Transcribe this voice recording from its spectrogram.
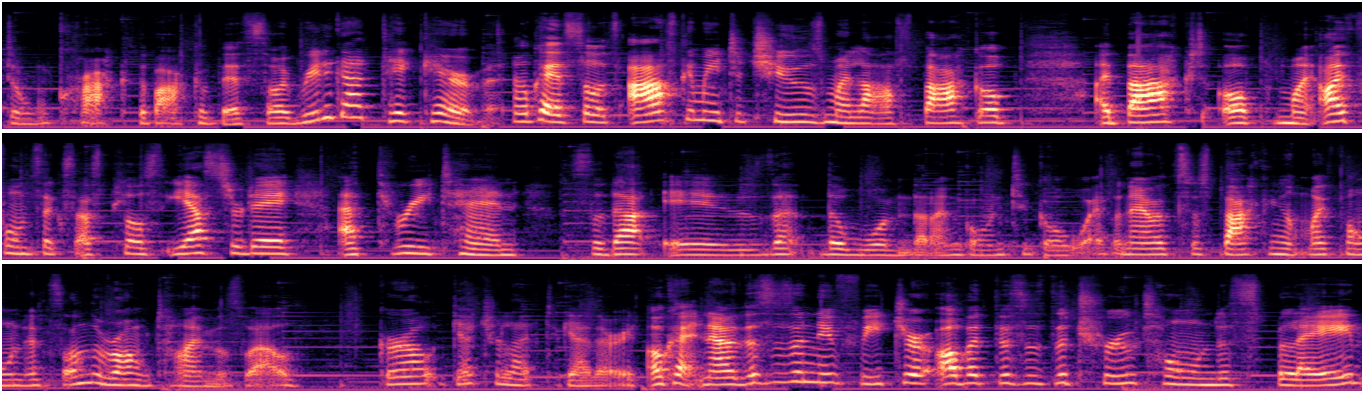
don't crack the back of this. So I really got to take care of it. Okay, so it's asking me to choose my last backup. I backed up my iPhone 6s Plus yesterday at 310. So that is the one that I'm going to go with. And now it's just backing up my phone. It's on the wrong time as well girl get your life together. Okay now this is a new feature. Oh, of it this is the true tone display.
